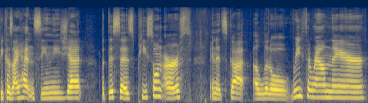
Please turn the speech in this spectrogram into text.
because I hadn't seen these yet. But this says Peace on Earth, and it's got a little wreath around there.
